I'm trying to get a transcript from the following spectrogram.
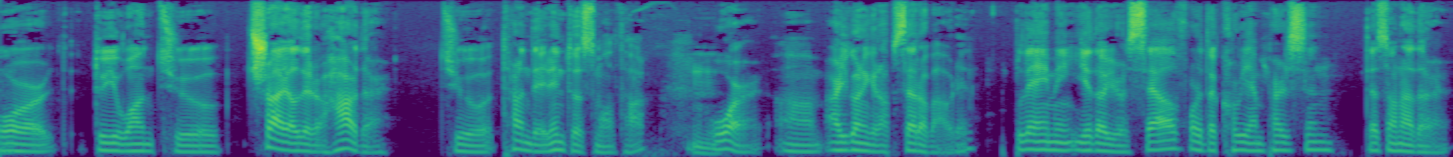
Or do you want to try a little harder to turn that into a small talk? Or um, are you going to get upset about it? Blaming either yourself or the Korean person? That's another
